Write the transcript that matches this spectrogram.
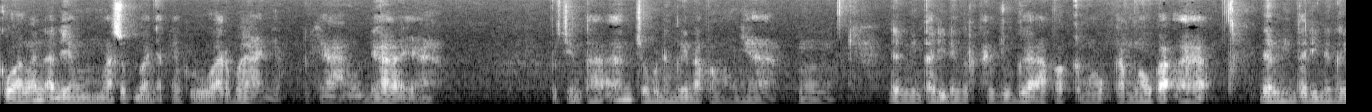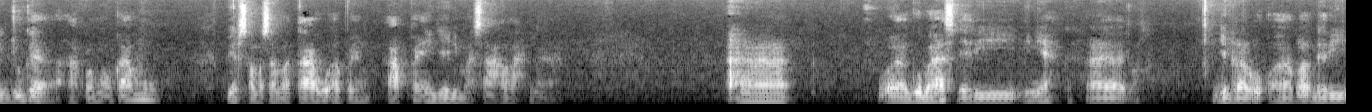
Keuangan ada yang masuk banyak yang keluar banyak. Ya udah lah ya. Percintaan coba dengerin apa maunya. Hmm. dan minta didengarkan juga apa kamu kamu mau pak eh, dan minta didengerin juga apa mau kamu? Biar sama-sama tahu apa yang apa yang jadi masalah. Nah uh, gue bahas dari ini ya uh, general uh, apa dari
